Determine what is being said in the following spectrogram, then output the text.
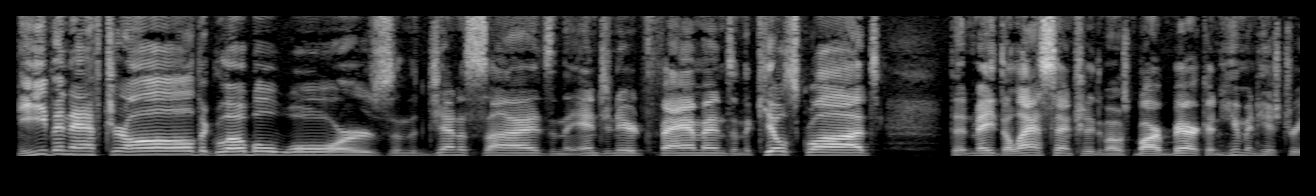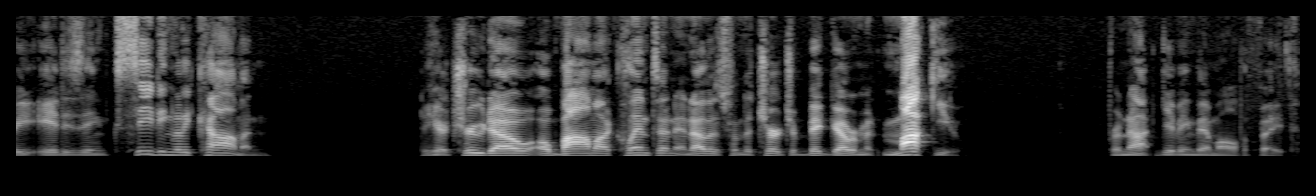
Even after all the global wars and the genocides and the engineered famines and the kill squads that made the last century the most barbaric in human history, it is exceedingly common to hear Trudeau, Obama, Clinton, and others from the Church of Big Government mock you for not giving them all the faith.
